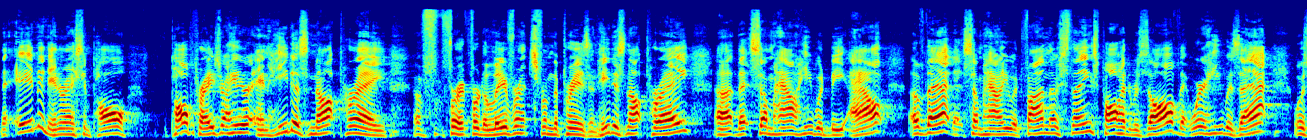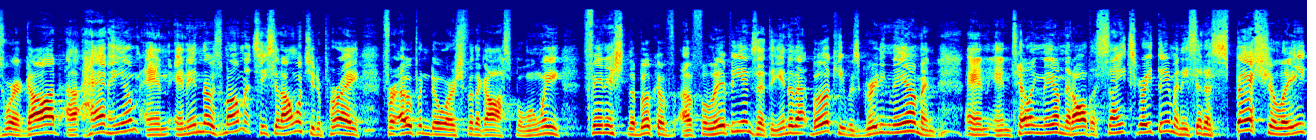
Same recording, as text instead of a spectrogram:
Now, isn't it interesting? Paul Paul prays right here, and he does not pray for, for deliverance from the prison. He does not pray uh, that somehow he would be out of that, that somehow he would find those things. Paul had resolved that where he was at was where God uh, had him. And, and in those moments, he said, I want you to pray for open doors for the gospel. When we finished the book of, of Philippians, at the end of that book, he was greeting them and, and, and telling them that all the saints greet them. And he said, especially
